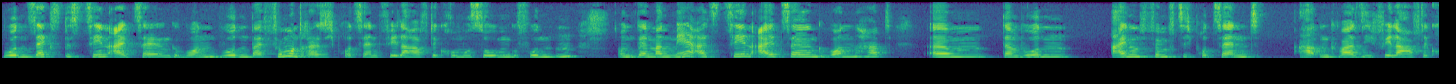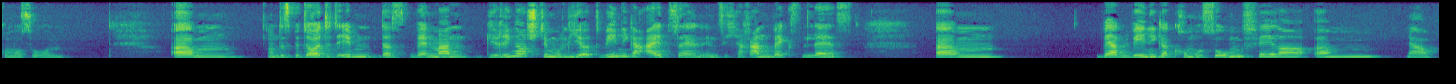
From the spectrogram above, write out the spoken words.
Wurden sechs bis zehn Eizellen gewonnen, wurden bei 35 Prozent fehlerhafte Chromosomen gefunden. Und wenn man mehr als zehn Eizellen gewonnen hat, ähm, dann wurden 51 Prozent hatten quasi fehlerhafte Chromosomen. Ähm, und das bedeutet eben, dass wenn man geringer stimuliert, weniger Eizellen in sich heranwachsen lässt, ähm, werden weniger Chromosomenfehler ähm, ja,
